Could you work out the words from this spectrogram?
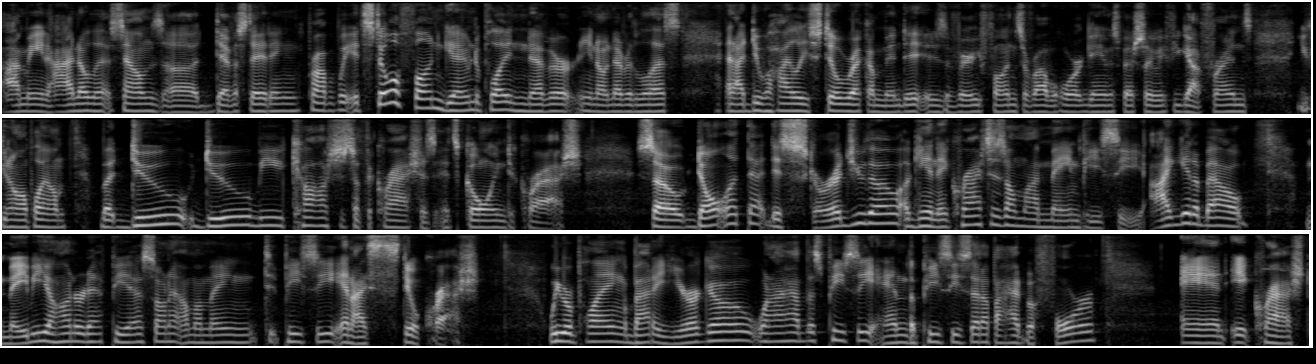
I mean, I know that sounds uh, devastating. Probably, it's still a fun game to play. Never, you know, nevertheless, and I do highly still recommend it. It is a very fun survival horror game, especially if you got friends you can all play on. But do do be cautious of the crashes. It's going to crash. So don't let that discourage you though. Again, it crashes on my main PC. I get about maybe 100 FPS on it on my main PC, and I still crash we were playing about a year ago when I had this PC and the PC setup I had before, and it crashed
